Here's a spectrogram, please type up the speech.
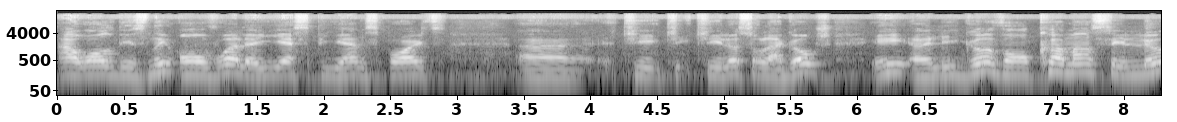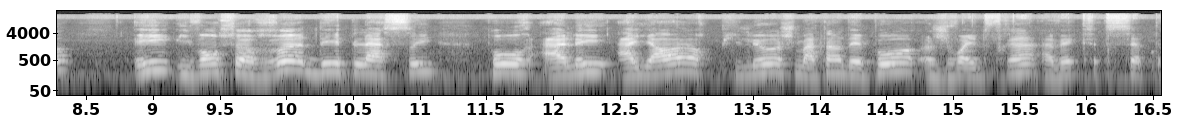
à Walt Disney, on voit le ESPN Sports euh, qui, est là sur la gauche. Et euh, les gars vont commencer là et ils vont se redéplacer pour aller ailleurs. Puis là, je m'attendais pas, je vais être franc avec cette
